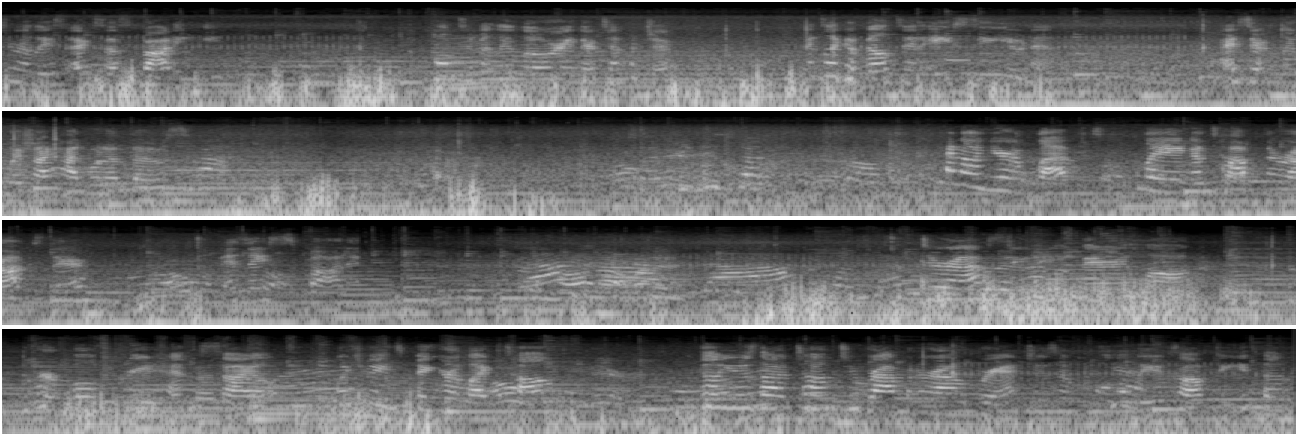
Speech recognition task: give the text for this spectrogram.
to release excess body heat, ultimately lowering their temperature. It's like a built-in AC unit. I certainly wish I had one of those. And on your left, laying atop the rocks there, is a spotted Giraffes have very long, purple prehensile, which means finger-like tongue. They'll use that tongue to wrap it around branches and pull the leaves off to eat them.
